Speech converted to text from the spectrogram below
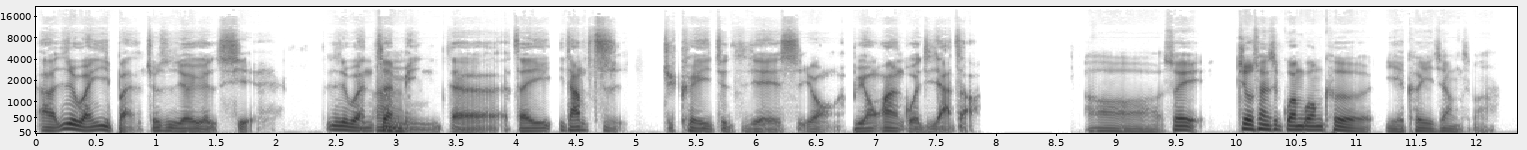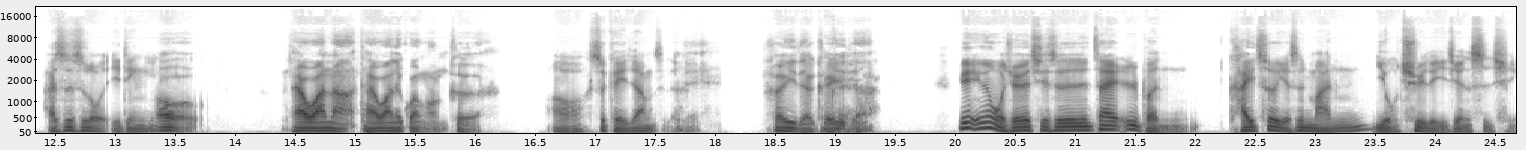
呃日文译本，就是有一个写日文证明的这一一张纸就可以就直接使用了，不用换国际驾照。哦，所以就算是观光客也可以这样子吗？还是说一定？哦，台湾啊，台湾的观光客哦是可以这样子的，对，可以的，可以的。Okay. 因为因为我觉得其实在日本开车也是蛮有趣的一件事情。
